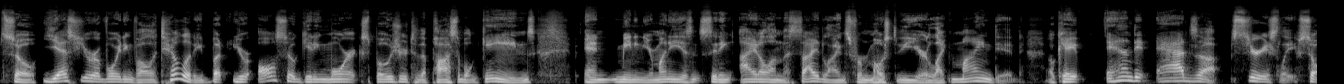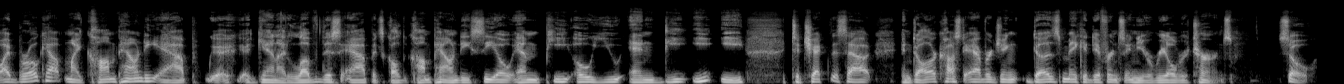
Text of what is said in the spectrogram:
So, yes, you're avoiding volatility, but you're also getting more exposure to the possible gains, and meaning your money isn't sitting idle on the sidelines for most of the year like mine did. Okay and it adds up seriously. So I broke out my Compoundee app. Again, I love this app. It's called Compoundee, C O M P O U N D E E, to check this out. And dollar cost averaging does make a difference in your real returns. So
